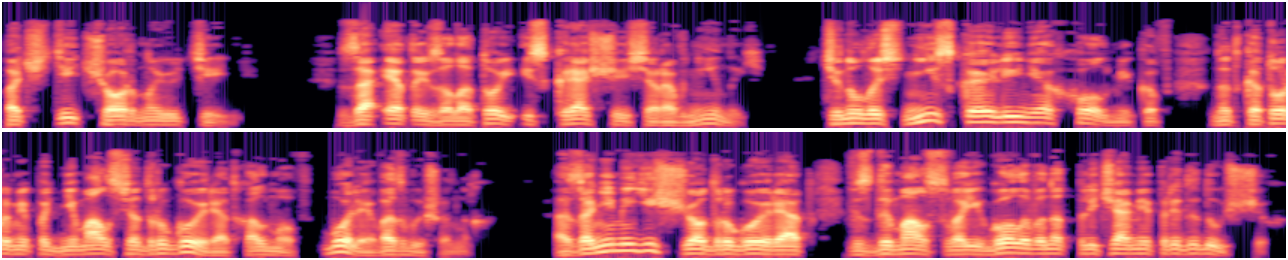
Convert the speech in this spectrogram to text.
почти черную тень. За этой золотой искрящейся равниной тянулась низкая линия холмиков, над которыми поднимался другой ряд холмов, более возвышенных. А за ними еще другой ряд вздымал свои головы над плечами предыдущих.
